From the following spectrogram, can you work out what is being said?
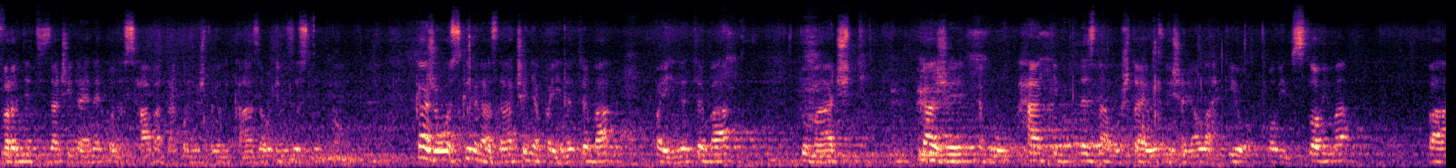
tvrditi, znači da je neko da sahaba tako nešto ili kazao ili zastupao. Kaže ovo skrivena značenja, pa ih ne treba, pa ih ne treba tumačiti. Kaže Ebu Hatim, ne znamo šta je uzvišen Allah htio ovim slovima, pa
